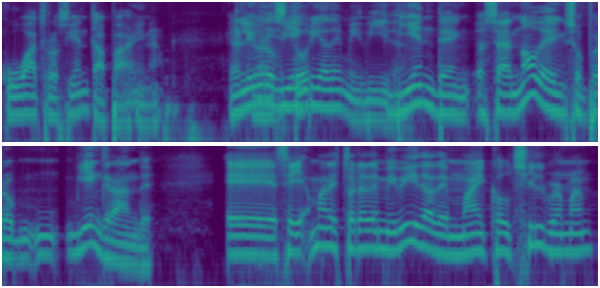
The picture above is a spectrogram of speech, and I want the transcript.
400 páginas. Es un libro la bien, historia de mi vida. bien denso, o sea, no denso, pero bien grande. Eh, se llama La historia de mi vida de Michael Silverman.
